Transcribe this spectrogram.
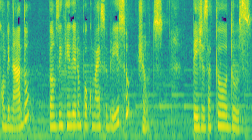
Combinado? Vamos entender um pouco mais sobre isso juntos. Beijos a todos!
